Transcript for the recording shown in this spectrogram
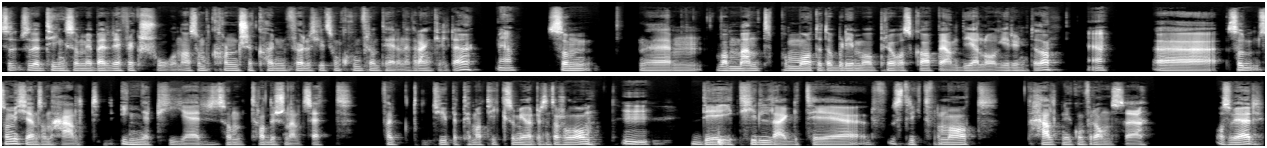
Så, så det er ting som er bare refleksjoner som kanskje kan føles litt som konfronterende for enkelte, Ja. som um, var ment på en måte til å bli med og prøve å skape en dialog rundt det, da. Ja. Uh, som, som ikke er en sånn helt innertier som tradisjonelt sett type tematikk som vi har presentasjoner om Mm. det i tillegg til strikt format, helt ny konferanse osv., så, videre,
